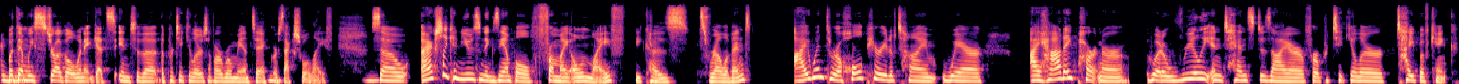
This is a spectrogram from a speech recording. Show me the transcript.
Mm-hmm. But then we struggle when it gets into the, the particulars of our romantic mm-hmm. or sexual life. Mm-hmm. So I actually can use an example from my own life because it's relevant. I went through a whole period of time where I had a partner who had a really intense desire for a particular type of kink.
